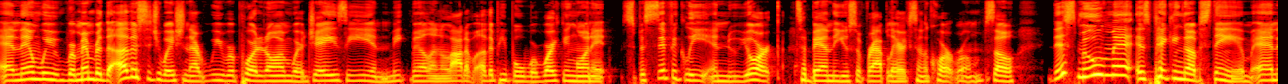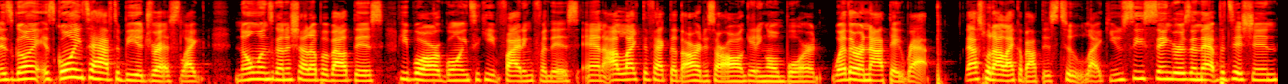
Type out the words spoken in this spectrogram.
And then we remember the other situation that we reported on where Jay Z and Meek Mill and a lot of other people were working on it specifically in New York to ban the use of rap lyrics in the courtroom. So this movement is picking up steam and it's going it's going to have to be addressed. Like no one's going to shut up about this. People are going to keep fighting for this. And I like the fact that the artists are all getting on board, whether or not they rap. That's what I like about this too. Like you see singers in that petition,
